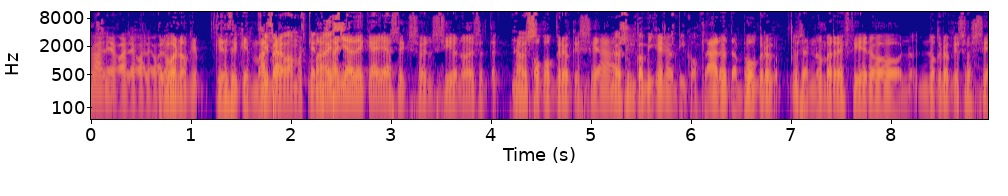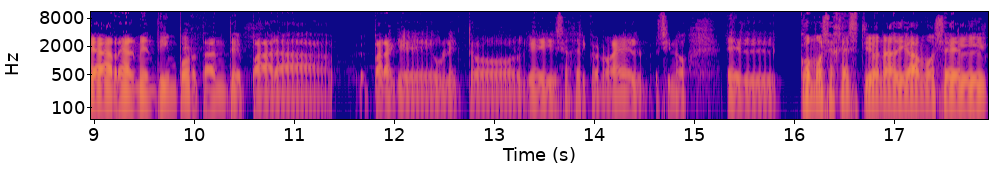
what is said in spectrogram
vale, vale, vale, Pero bueno, que, quiero decir que más, pero vamos, que más no allá es... de que haya sexo en sí o no, eso tampoco creo que sea... No es un cómic erótico. Claro, tampoco creo, o sea, no me refiero, no, no, creo que eso sea realmente importante para para que un lector gay se acerque o no a él, sino el cómo se gestiona, digamos, el,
